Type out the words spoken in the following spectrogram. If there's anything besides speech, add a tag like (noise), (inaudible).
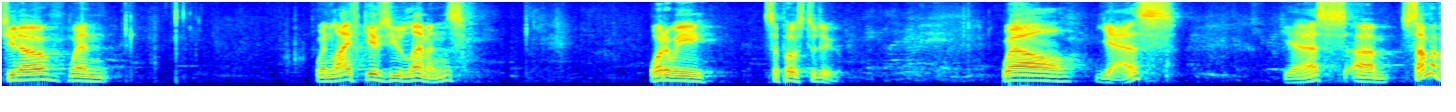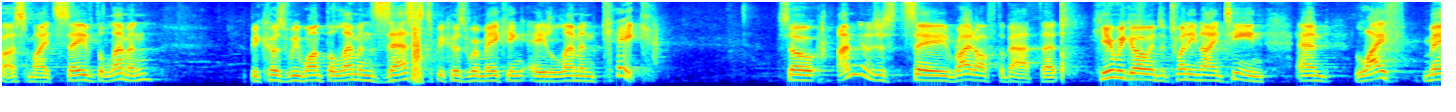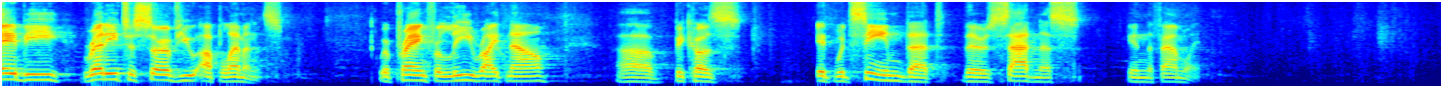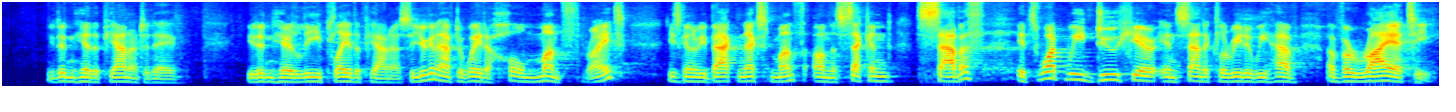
Do you know when, when life gives you lemons, what are we supposed to do? Well, yes. Yes. Um, some of us might save the lemon because we want the lemon zest because we're making a lemon cake. So I'm going to just say right off the bat that here we go into 2019, and life may be ready to serve you up lemons. We're praying for Lee right now uh, because it would seem that there's sadness in the family. You didn't hear the piano today. You didn't hear Lee play the piano. So you're going to have to wait a whole month, right? He's going to be back next month on the second Sabbath. It's what we do here in Santa Clarita. We have a variety.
